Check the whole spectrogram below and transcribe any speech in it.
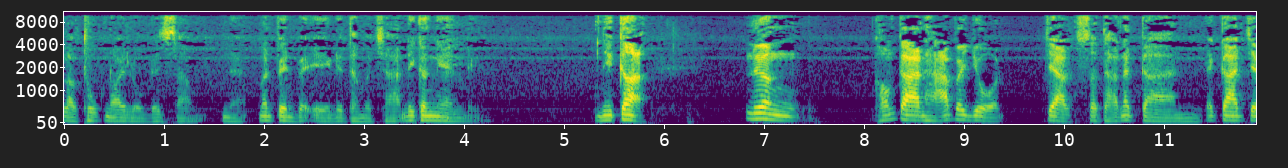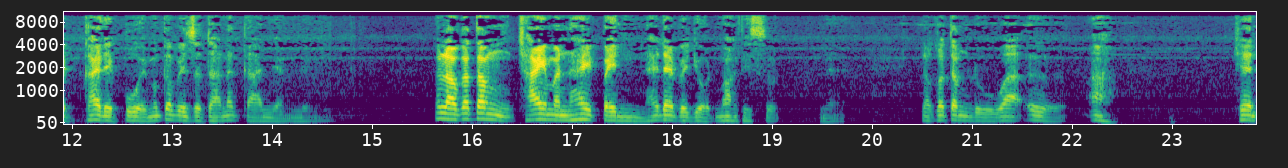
เราทุกน้อยลงได้ซ้ำนะมันเป็นไปเองในธรรมชาติ นี่ก็แง่หนึ่ง นี่ก็เรื่องของการหาประโยชน์จากสถานการณ์และการเจ็บไข้ได้ป่วย มันก็เป็นสถานการณ์อย่างหนึ่งแล้วเราก็ต้องใช้มันให้เป็นให้ได้ประโยชน์มากที่สุดนะเราก็ต้องดูว่า เอออะเช่น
